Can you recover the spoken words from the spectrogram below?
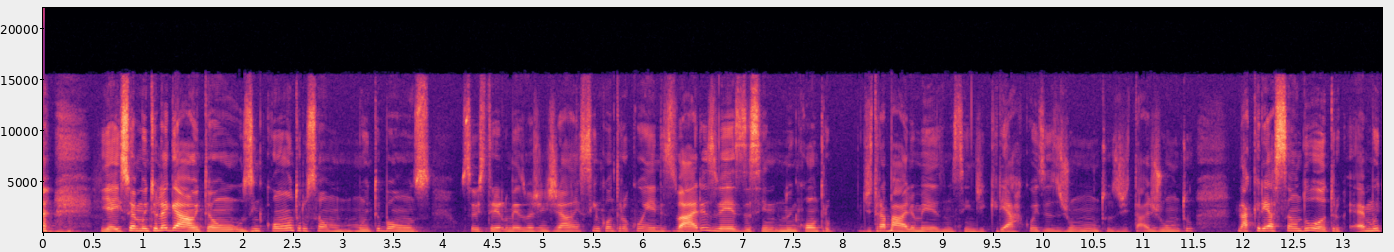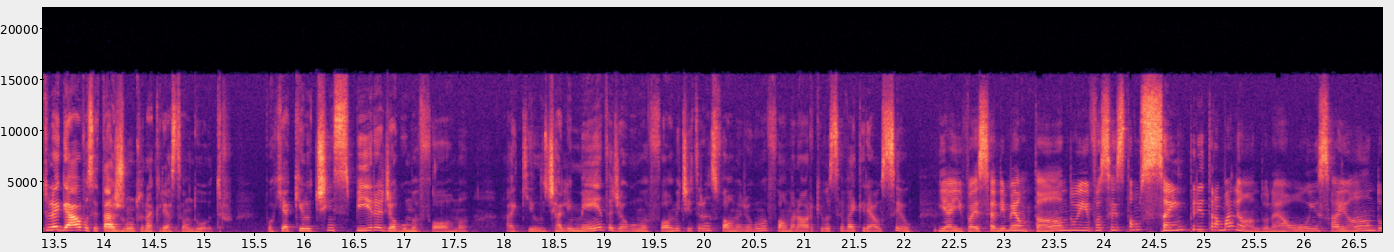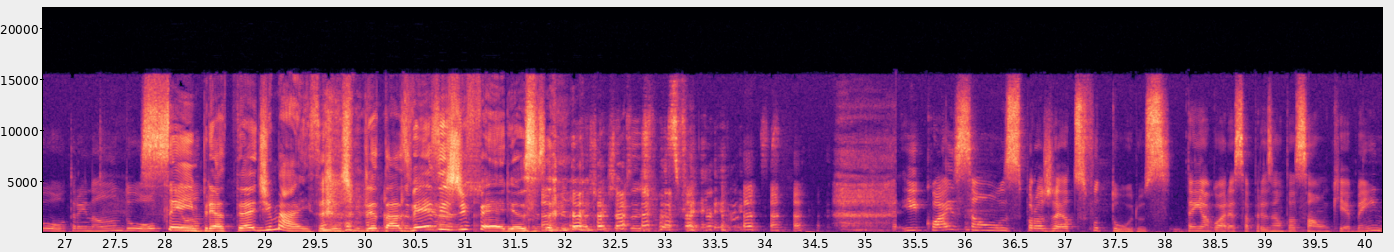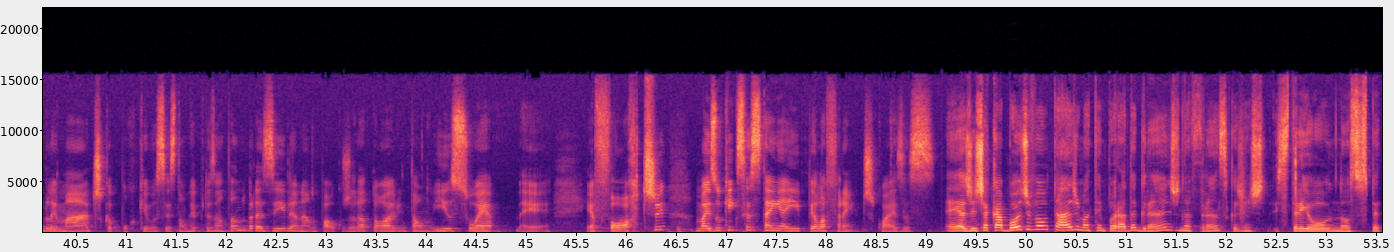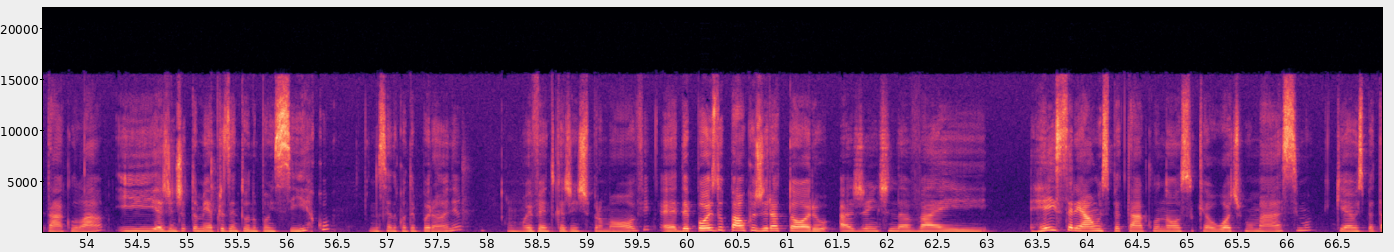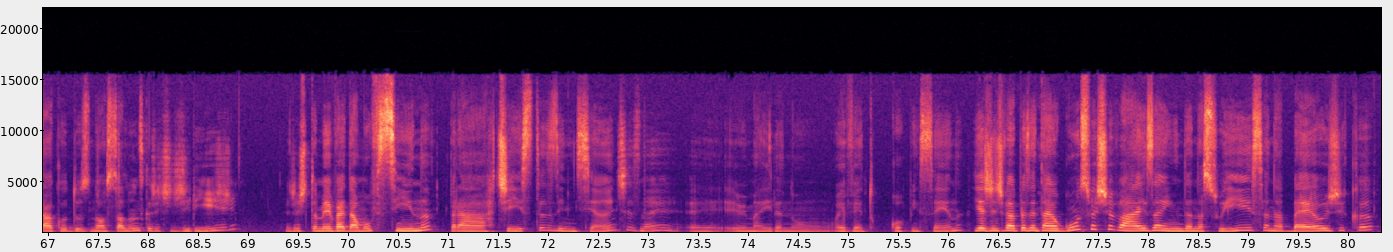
e isso é muito legal. Então, os encontros são muito bons. O seu estrelo mesmo, a gente já se encontrou com eles várias vezes, assim, no encontro de trabalho mesmo, assim, de criar coisas juntos, de estar junto na criação do outro. É muito legal você estar junto na criação do outro, porque aquilo te inspira de alguma forma aquilo te alimenta de alguma forma e te transforma de alguma forma na hora que você vai criar o seu. E aí vai se alimentando e vocês estão sempre trabalhando, né? Ou ensaiando, ou treinando, ou Sempre, criando. até demais. A gente podia estar às vezes de férias. Eu acho que a gente está precisando de umas férias. E quais são os projetos futuros? Tem agora essa apresentação que é bem emblemática, porque vocês estão representando Brasília né, no palco giratório, então isso é, é, é forte. Mas o que, que vocês têm aí pela frente? Quais as. É, a gente acabou de voltar de uma temporada grande na França, que a gente estreou o nosso espetáculo lá. E a gente também apresentou no Pão e Circo, no Centro Contemporânea um evento que a gente promove. É, depois do palco giratório, a gente ainda vai reestrear um espetáculo nosso que é o Ótimo Máximo, que é um espetáculo dos nossos alunos que a gente dirige. A gente também vai dar uma oficina para artistas iniciantes, né? É, eu e Maíra no evento Corpo em Cena. E a gente vai apresentar em alguns festivais ainda na Suíça, na Bélgica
